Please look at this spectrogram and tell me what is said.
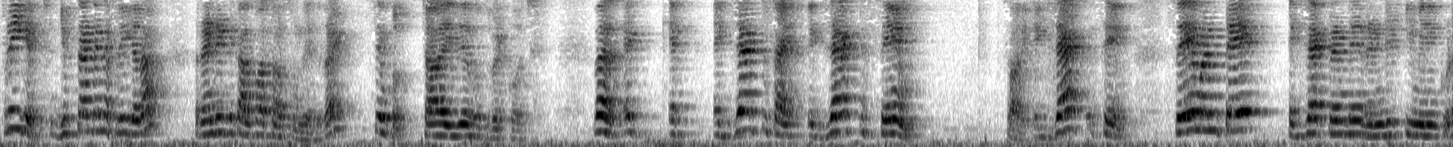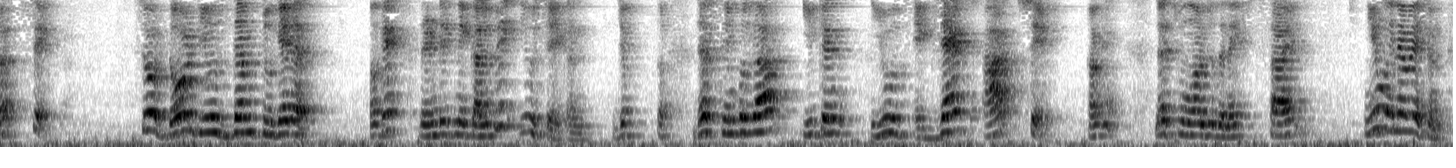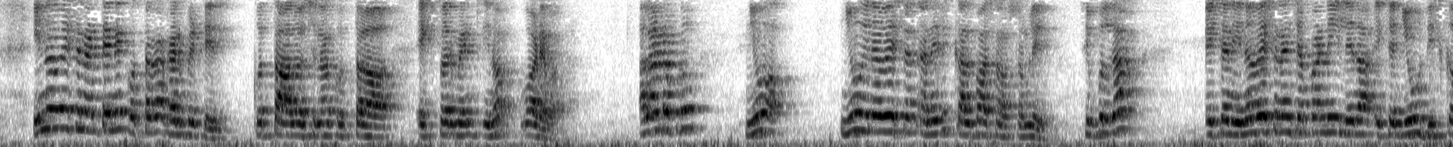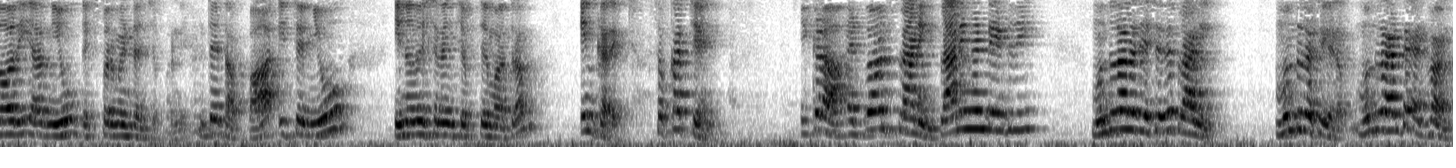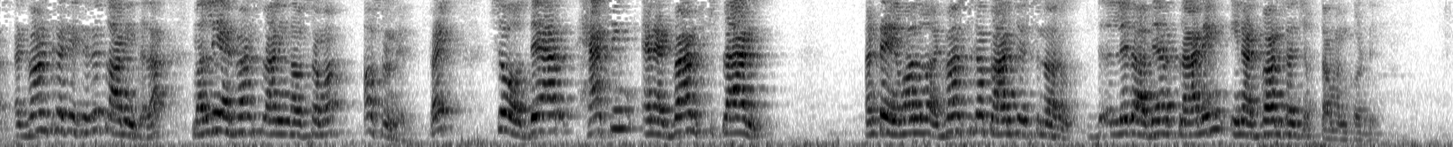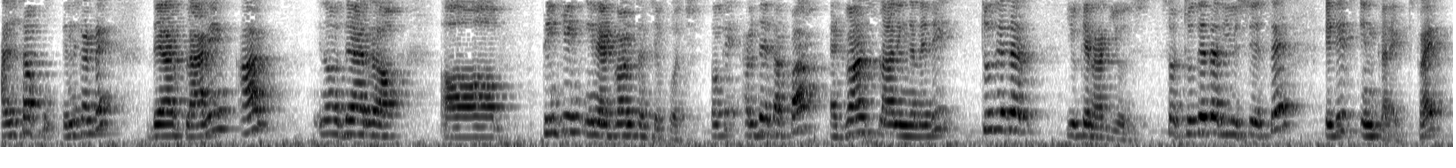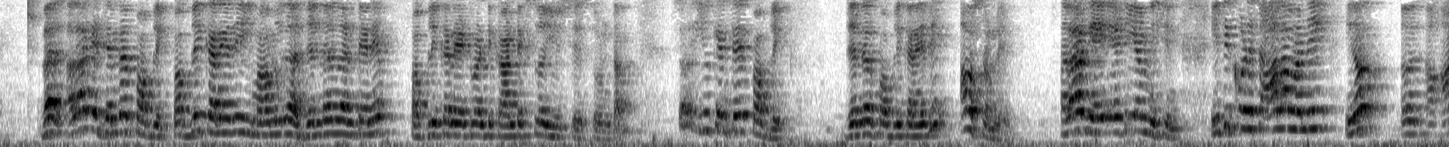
Free gift. గిఫ్ట్ అంటేనే ఫ్రీ కదా? రెండింటికి కలపాల్సిన అవసరం లేదు రైట్? సింపుల్. చాలా ఈజీగా గుర్తుపెట్టుకోవచ్చు. Well exact time exact same. Sorry exact same same అంటే ఎగ్జాక్ట్ అంటే రెండింటికి మీనింగ్ కూడా same so don't use them together okay రెండింటిని కలిపి యూజ్ చేయకండి. జస్ట్ సింపుల్గా you can use exact or same okay let's move on to the next side new innovation innovation అంటేనే కొత్తగా కనిపెట్టేది. కొత్త ఆలోచన కొత్త ఎక్స్పెరిమెంట్ యూనో వాడేవా అలాంటప్పుడు న్యూ న్యూ ఇన్నోవేషన్ అనేది కలపాల్సిన అవసరం లేదు. సింపుల్గా ఇట్స్ అన్ ఇన్నోవేషన్ అని చెప్పండి లేదా it's a new discovery or new experiment అని చెప్పండి. అంతే తప్ప ఇట్స్ ఎ న్యూ ఇన్నోవేషన్ అని చెప్తే మాత్రం ఇన్కరెక్ట్ సో కట్ చేయండి. ఇక్కడ అడ్వాన్స్ ప్లానింగ్ ప్లానింగ్ అంటే ఏంటిది? ముందుగా చేసేదే ప్లానింగ్ ముందుగా చేయడం. ముందుగా అంటే అడ్వాన్స్ అడ్వాన్స్గా చేసేదే ప్లానింగ్ కదా. మళ్ళీ అడ్వాన్స్ ప్లానింగ్ అవసరమా? అవసరం లేదు. Right so they are hatching an advanced plan అంటే వాళ్ళు అడ్వాన్స్డ్గా ప్లాన్ చేస్తున్నారు. లేదా they are planning in advance అని చెప్తాం అనుకోండి. అది తప్పు. ఎందుకంటే they are planning or you know they are thinking in advance అని చెప్పవచ్చు ఓకే అంతే తప్ప అడ్వాన్స్ ప్లానింగ్ అనేది together you cannot use so together use చేస్తే it is incorrect right well అలాగే జనరల్ పబ్లిక్ పబ్లిక్ అనేది మామూలుగా జనరల్ అంటేనే పబ్లిక్ అనేటువంటి కాంటెక్స్లో యూజ్ చేస్తూ ఉంటాం. So you can say public general public అనేది అవసరం లేదు. అలాగే ఏటీఎం మిషన్ ఇది కూడా చాలా మంది you know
